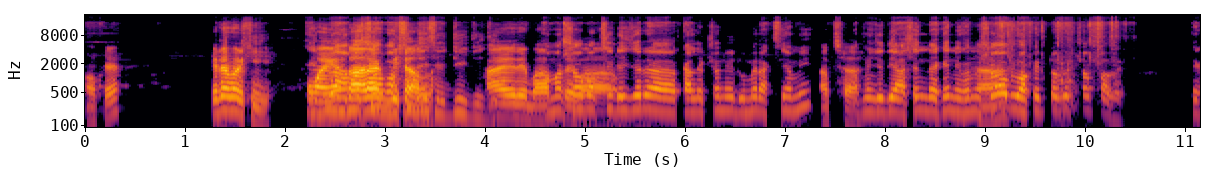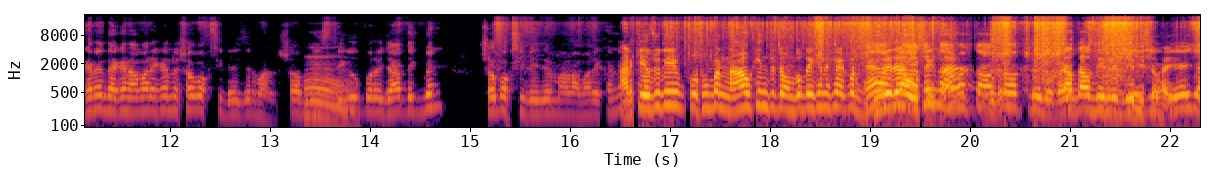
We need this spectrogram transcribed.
ওকে। এটা আবার কি? হুমায়ুন আমার আর এক বিশাল। জি জি জি। বাপ আমার সব বাপ। কালেকশন এই রুমে রাখছি আমি। আচ্ছা। আপনি যদি আসেন দেখেন এখানে হ্যাঁ। সব লকেট টকেট সব পাবেন। এখানে দেখেন আমার এখানে সব অক্সিডাইজের মাল। সব নিচ থেকে উপরে যা দেখবেন সব অক্সিডাইজের মাল আমার এখানে। আর কেউ যদি প্রথমবার নাও কিনতে চায় অন্তত এখানে একবার হ্যাঁ, ঘুরে যাওয়া উচিত না, না আমার ভাই। দাও দিয়ে ভাই। এই যে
